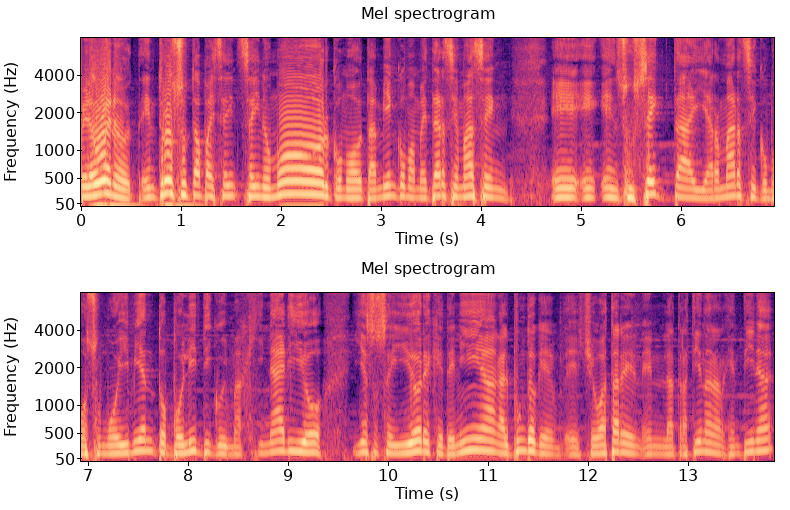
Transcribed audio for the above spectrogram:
pero bueno, entró su etapa de No More, como también como a meterse más en, eh, en, en su secta y armarse como su movimiento político imaginario y esos seguidores que tenían, al punto que eh, llegó a estar en, en la trastienda en Argentina,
